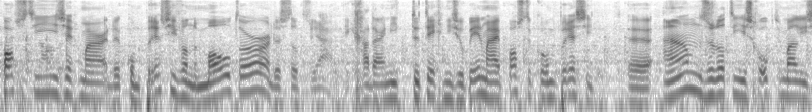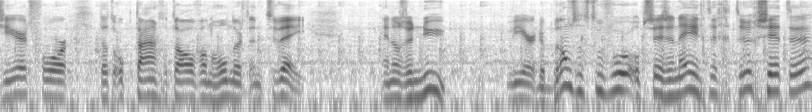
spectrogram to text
past hij zeg maar de compressie van de motor. Dus dat, ja, ik ga daar niet te technisch op in, maar hij past de compressie eh, aan, zodat hij is geoptimaliseerd voor dat octaangetal van 102. En als we nu weer de brandstoftoevoer op 96 terugzetten,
